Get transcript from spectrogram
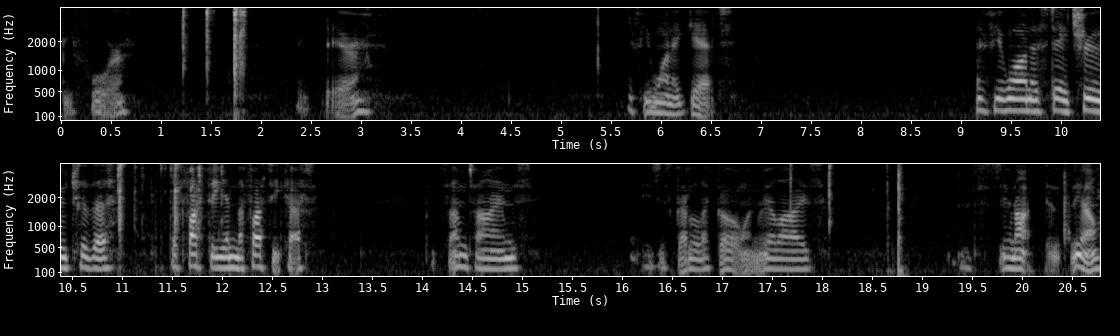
before. Right there. If you want to get, if you want to stay true to the, the fussy and the fussy cut. But sometimes you just got to let go and realize it's, you're not, you know,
